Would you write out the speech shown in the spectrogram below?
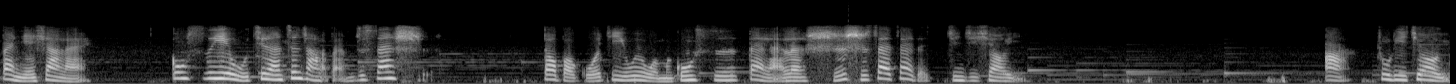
半年下来，公司业务竟然增长了百分之三十。道宝国际为我们公司带来了实实在在的经济效益。二、助力教育。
